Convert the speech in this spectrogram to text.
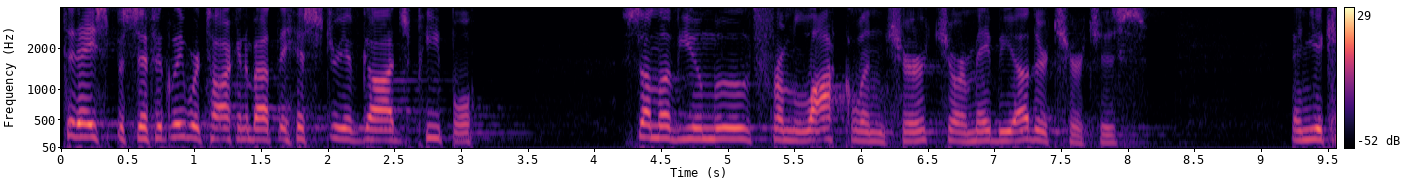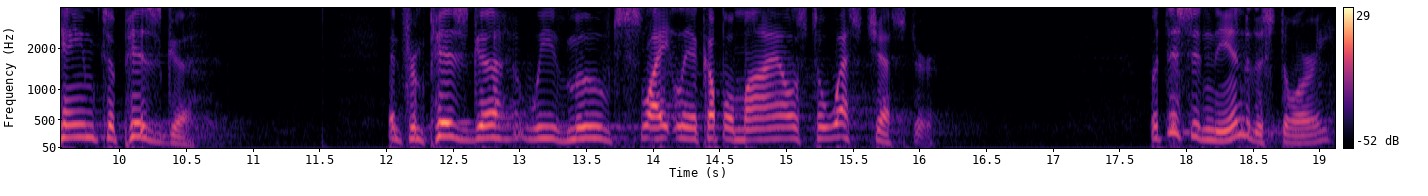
Today, specifically, we're talking about the history of God's people. Some of you moved from Lockland Church or maybe other churches, and you came to Pisgah. And from Pisgah, we've moved slightly a couple miles to Westchester. But this isn't the end of the story.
